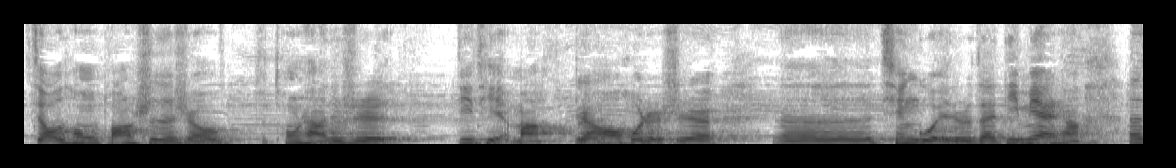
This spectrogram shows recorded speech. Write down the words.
交通方式的时候，通常就是地铁嘛，然后或者是呃轻轨，就是在地面上，那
